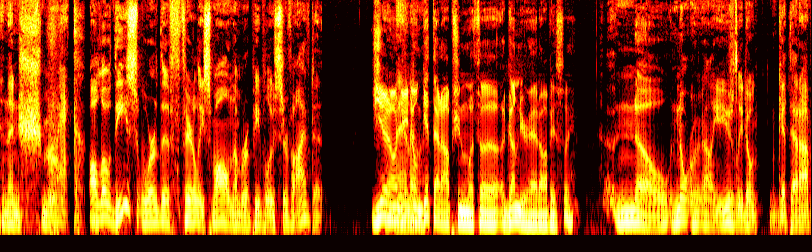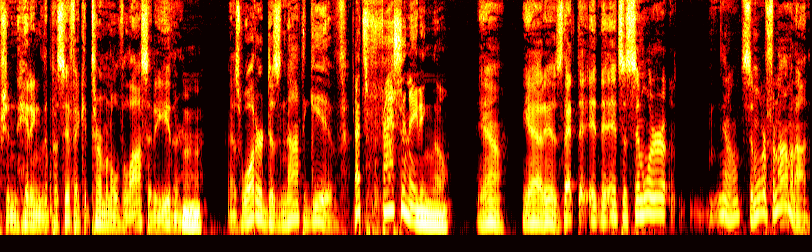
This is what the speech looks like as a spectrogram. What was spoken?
And then schmack. Although these were the fairly small number of people who survived it. You know, man, you don't uh, get that option with a, a gun to your head, obviously. No, nor well, you usually don't get that option hitting the Pacific at terminal velocity either, as water does not give. That's fascinating, though. Yeah, yeah, it is. That it, it's a similar, you know, similar phenomenon.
